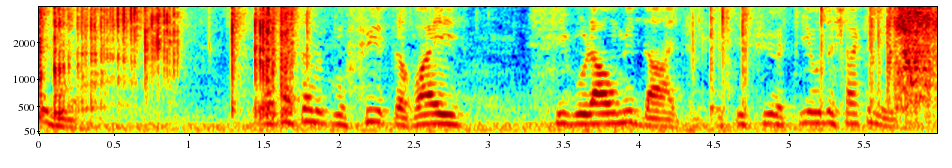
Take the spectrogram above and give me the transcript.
tudo. Apertando com fita vai segurar a umidade. Esse fio aqui eu vou deixar aqui mesmo.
